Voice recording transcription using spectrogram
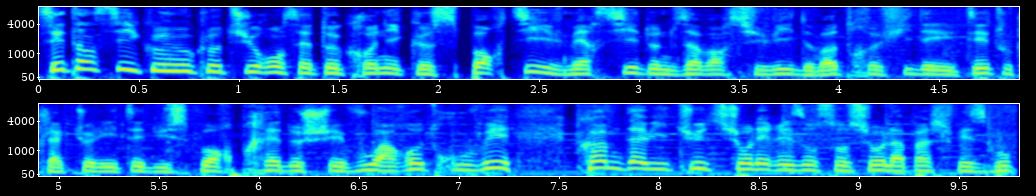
C'est ainsi que nous clôturons cette chronique sportive. Merci de nous avoir suivis de votre fidélité. Toute l'actualité du sport près de chez vous à retrouver comme d'habitude sur les réseaux sociaux, la page Facebook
